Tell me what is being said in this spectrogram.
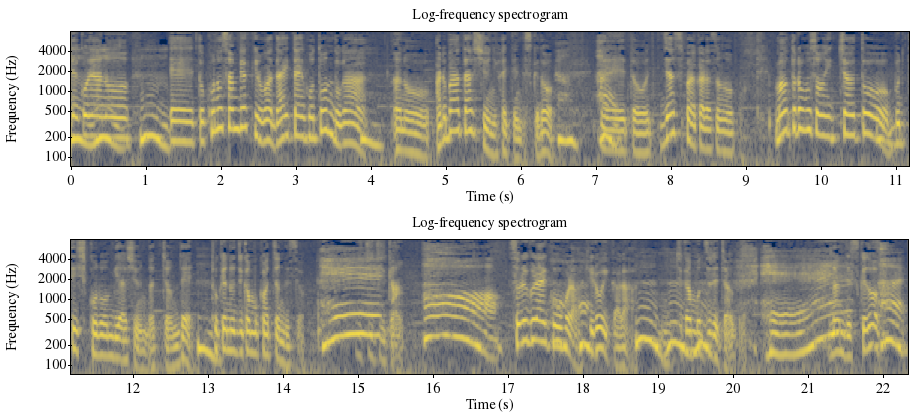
でこれあの、うん、えーと、この300キロは大体ほとんどが、うん、あのアルバータ州に入ってるんですけど、はい、えーと、ジャスパーからそのマウントロボソン行っちゃうと、うん、ブリティッシュコロンビア州になっちゃうんで、時計の時間も変わっちゃうんですよ。1時間。あそれぐらいこう、ほら広いから、時間もずれちゃうぐらい。なんですけど、はい、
